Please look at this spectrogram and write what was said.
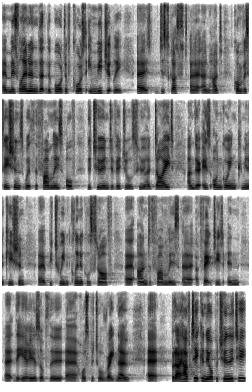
uh, Ms Lennon that the board, of course, immediately uh, discussed uh, and had conversations with the families of the two individuals who had died. And there is ongoing communication uh, between clinical staff uh, and the families uh, affected in uh, the areas of the uh, hospital right now. Uh, but I have taken the opportunity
